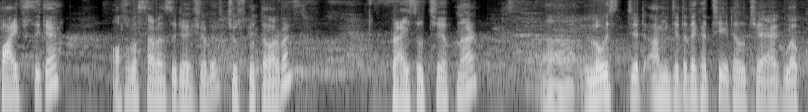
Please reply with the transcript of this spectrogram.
ফাইভ সিটার অথবা সেভেন সিটার হিসেবে চুজ করতে পারবেন। প্রাইস হচ্ছে আপনার লোয়েস্ট যেটা আমি যেটা দেখাচ্ছি, এটা হচ্ছে এক লক্ষ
